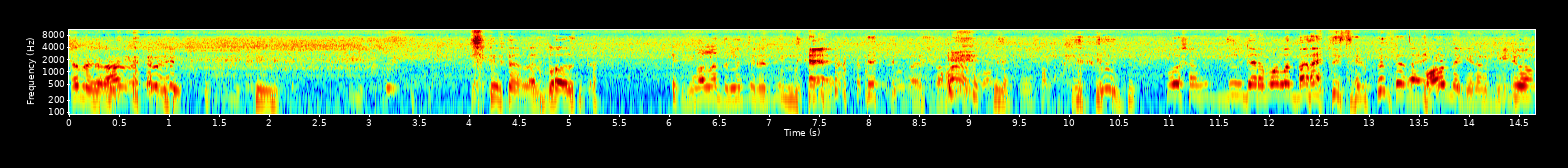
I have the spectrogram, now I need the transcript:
Tá impressionado? Ela volta. Bola de letra dinle. Boş hangi du der bola bana etsin. Bola da de vídeo.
